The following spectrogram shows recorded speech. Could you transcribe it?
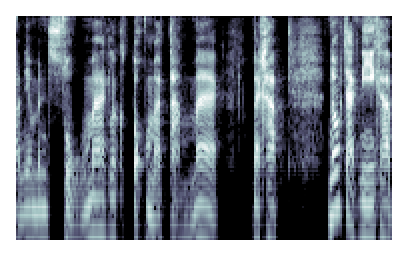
รเนี่ยมันสูงมากแล้วก็ตกมาต่ำมากนะครับ นอกจากนี้ครับ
